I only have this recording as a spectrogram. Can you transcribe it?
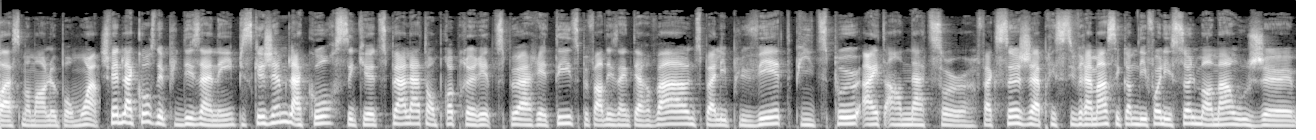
à ce moment-là pour moi. Je fais de la course depuis des années, puis ce que j'aime de la course, c'est que tu peux aller à ton propre rythme, tu peux arrêter, tu peux faire des intervalles, tu peux aller plus vite, puis tu peux être en nature. Fait que ça, j'apprécie vraiment. C'est comme des fois les seuls moments où je,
